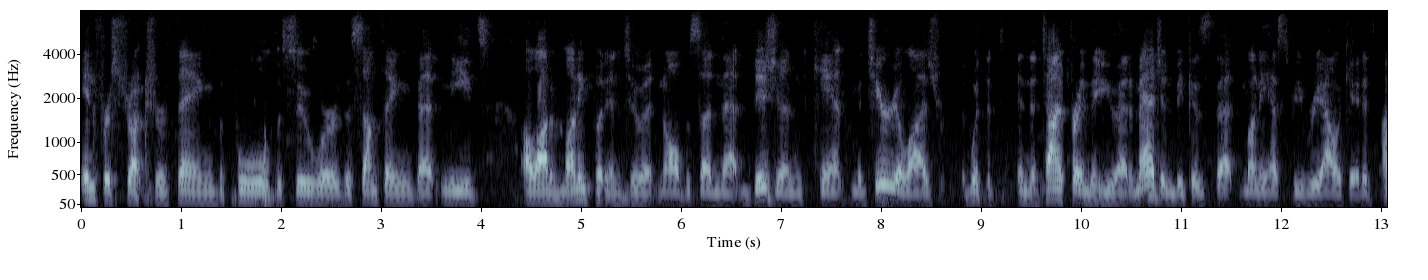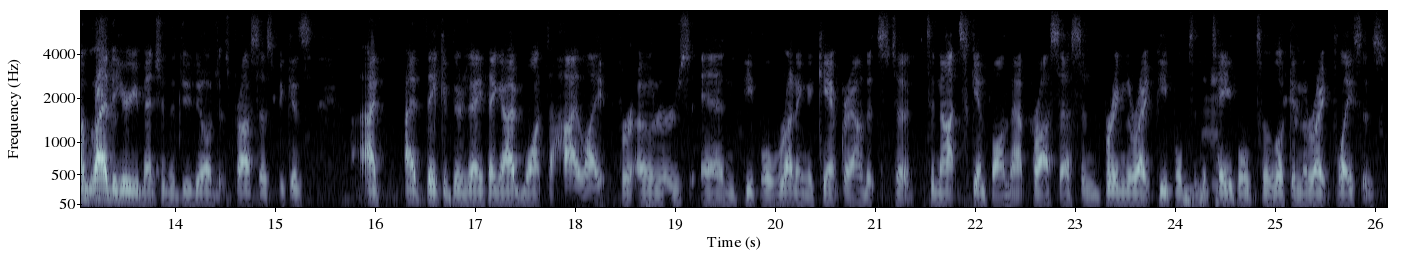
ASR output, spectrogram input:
infrastructure thing, the pool, the sewer, the something that needs a lot of money put into it and all of a sudden that vision can't materialize with the in the time frame that you had imagined because that money has to be reallocated i'm glad to hear you mention the due diligence process because i i think if there's anything i'd want to highlight for owners and people running a campground it's to to not skimp on that process and bring the right people to the table to look in the right places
